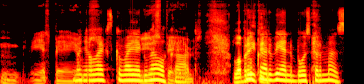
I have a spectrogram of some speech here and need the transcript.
Iespējams. Man liekas, ka vajag vēl Iespējams. kādu. Labrīt, Nu, ar vienu būs par maz.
